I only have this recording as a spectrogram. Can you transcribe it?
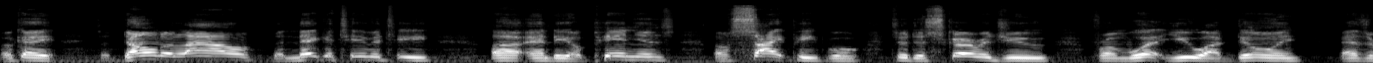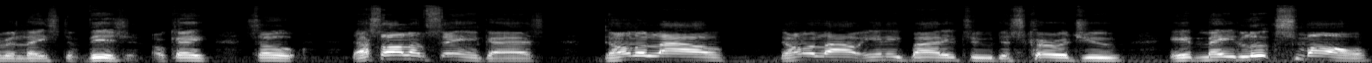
Okay. So don't allow the negativity uh, and the opinions of sight people to discourage you from what you are doing as it relates to vision. Okay. So that's all I'm saying, guys. Don't allow Don't allow anybody to discourage you. It may look small,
